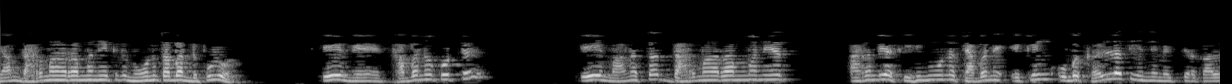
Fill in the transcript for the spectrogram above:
යම් ධර්මාරම්මණයකට නුවණ තබන්න පුළුවන්. ඒ මේ තබනකොට ඒ මනසත් ධර්මාරම්මණය අරඹය සිහිනුවන තබන එකෙන් ඔබ කළා තියන්නේ මෙච්චර කල්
